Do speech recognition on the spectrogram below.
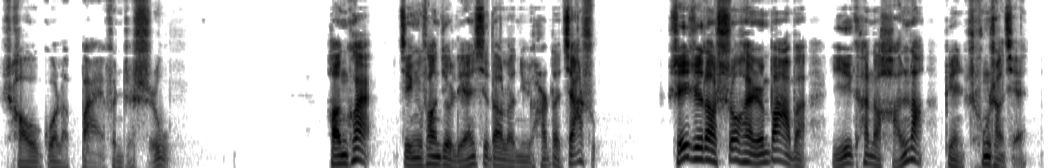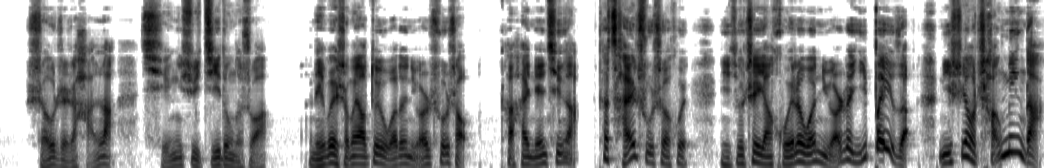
超过了百分之十五。很快，警方就联系到了女孩的家属。谁知道受害人爸爸一看到韩浪便冲上前，手指着韩浪，情绪激动地说：“你为什么要对我的女儿出手？她还年轻啊，她才出社会，你就这样毁了我女儿的一辈子，你是要偿命的。”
